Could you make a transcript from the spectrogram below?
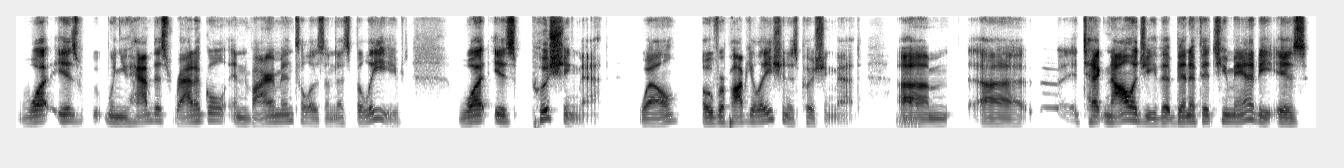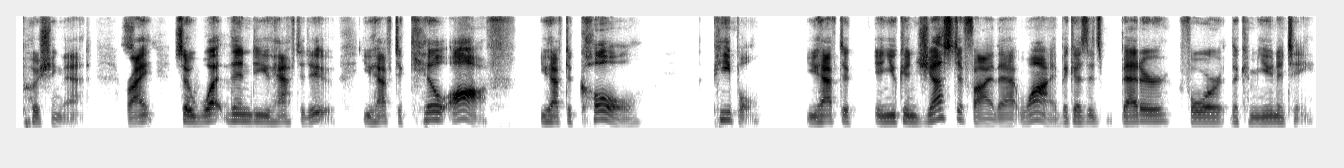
what is when you have this radical environmentalism that's believed? What is pushing that? Well, overpopulation is pushing that. Um, uh, technology that benefits humanity is pushing that right? So what then do you have to do? You have to kill off, you have to cull people. You have to, and you can justify that. Why? Because it's better for the community,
